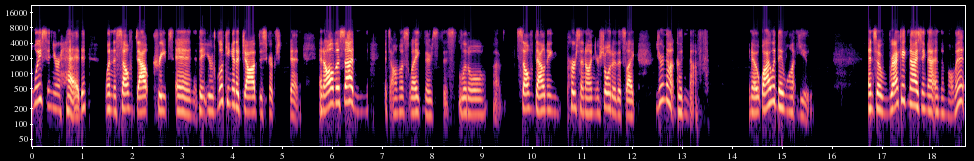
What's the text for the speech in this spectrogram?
voice in your head when the self-doubt creeps in that you're looking at a job description and all of a sudden it's almost like there's this little uh, self-doubting person on your shoulder that's like you're not good enough you know why would they want you and so recognizing that in the moment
